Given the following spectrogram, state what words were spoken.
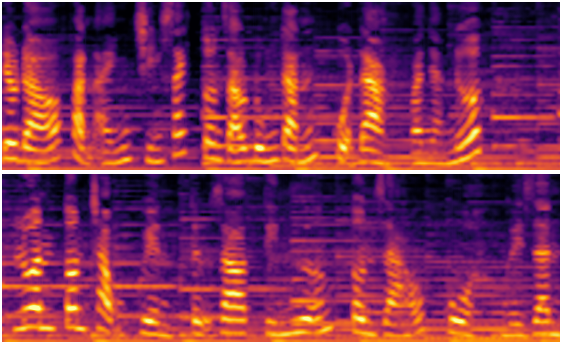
Điều đó phản ánh chính sách tôn giáo đúng đắn của Đảng và Nhà nước, luôn tôn trọng quyền tự do tín ngưỡng tôn giáo của người dân.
